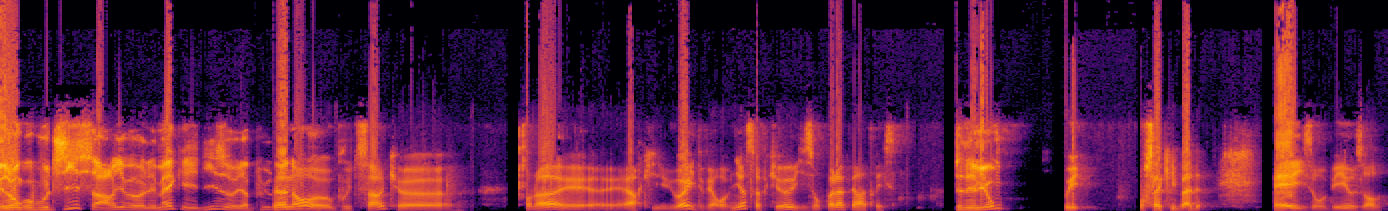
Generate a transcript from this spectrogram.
Et donc au bout de 6, ça arrive euh, les mecs et ils disent il y a plus de... Non, non, euh, au bout de 5, euh, ils sont là, et, et alors qu'ils ouais, ils devaient revenir, sauf qu'eux, ils ont pas l'impératrice. C'est des lions? Oui, pour ça qu'ils badent. Et ils ont obéi aux ordres.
